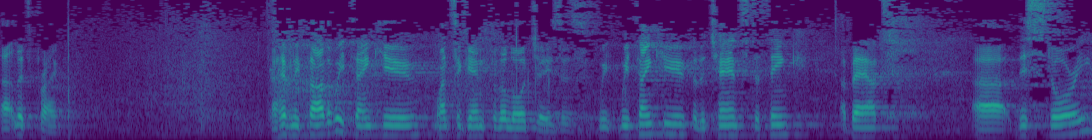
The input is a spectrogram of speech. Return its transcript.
Uh, let's pray. Our Heavenly Father, we thank you once again for the Lord Jesus. We, we thank you for the chance to think about uh, this story,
